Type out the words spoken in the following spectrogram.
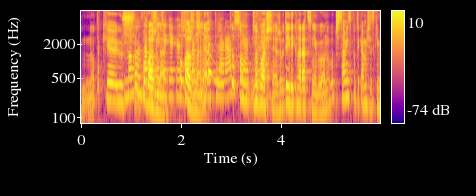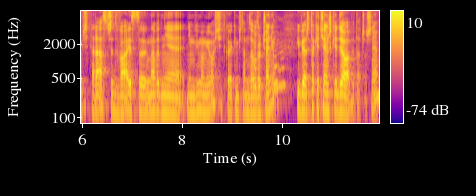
no takie już Mogą poważne. jak jakaś poważne, nie? deklaracja, to są, czy- no właśnie, żeby tej deklaracji nie było. No bo czasami spotykamy się z kimś raz czy dwa, jest to nawet nie, nie mówimy o miłości, tylko o jakimś tam zauroczeniu Mhm. i wiesz, takie ciężkie dzieła wytaczasz, nie?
